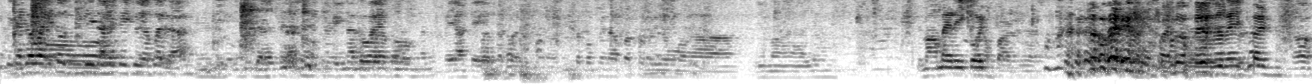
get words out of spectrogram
Pinagawa ito, hindi dahil kay Kuya Bal, ha? Hindi dahil sa ano. Pinagawa ito kay ate. Dito po pinapatuloy yung mga Yung mga, yung, yung mga may record. partners. Mga record. Oh.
